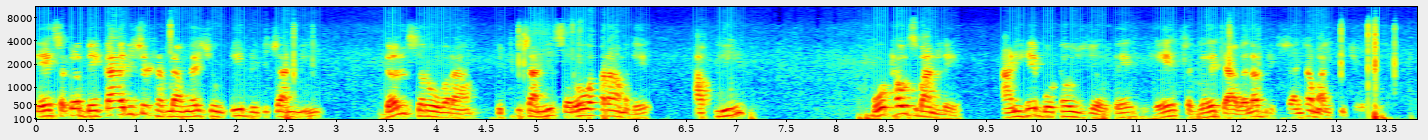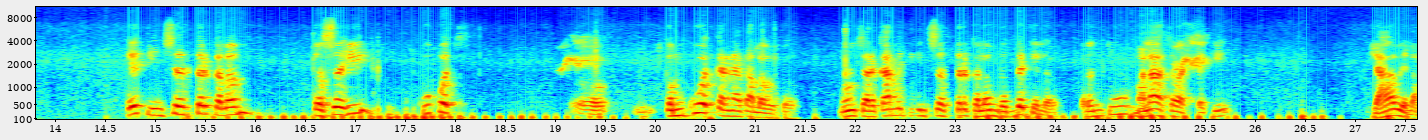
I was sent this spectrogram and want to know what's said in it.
ते सगळं बेकायदेशीर ठरल्यामुळे शेवटी ब्रिटिशांनी डल सरोवरा ब्रिटिशांनी सरोवरामध्ये आपली बोट हाऊस बांधले. आणि हे बोट हाऊस जे होते हे सगळे त्यावेळेला ब्रिटिशांच्या मालकीचे होते. हे तीनशे सत्तर कलम तसंही खूपच कमकुवत करण्यात आलं होतं. म्हणून सरकारने तीनशे सत्तर कलम रद्द केलं. परंतु मला असं वाटतं की ज्या वेळेला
